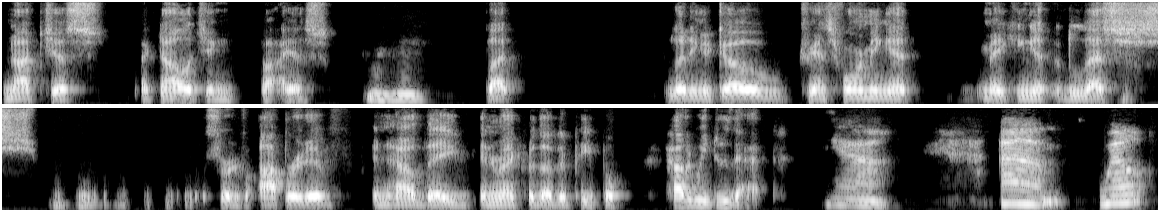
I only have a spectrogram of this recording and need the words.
not just acknowledging bias, mm-hmm. but letting it go, transforming it, making it less sort of operative in how they interact with other people. How do we do that? Yeah. Um, well,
